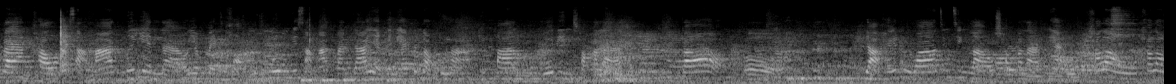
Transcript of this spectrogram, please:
แปรงเขาไม่สามารถเมื่อเย็นแล้ว ยังเป็นของรุ่งๆที่สามารถปั้นได้อย่างอันนี้เป็นดอกกุหลาบที่ปั้นด้วยดินช็อกโกแลตก็เอออยากให้ดูว่าจริงๆแล้วช็อกโกแลตเนี่ยถ้าเราถ้าเรา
